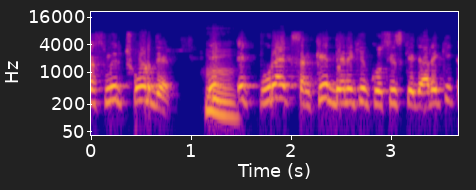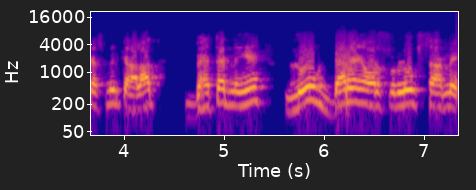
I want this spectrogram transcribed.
कश्मीर छोड़ दे। एक, हम्म। एक पूरा एक संकेत देने की कोशिश की जा रही कि कश्मीर के हालात बेहतर नहीं है। लोग डरे और लोग सहमे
